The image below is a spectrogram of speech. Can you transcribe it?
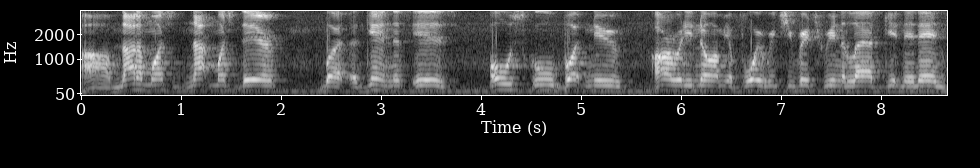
Um, not a much not much there. But again this is old school but new already know I'm your boy Richie Rich. We in the lab getting it in.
